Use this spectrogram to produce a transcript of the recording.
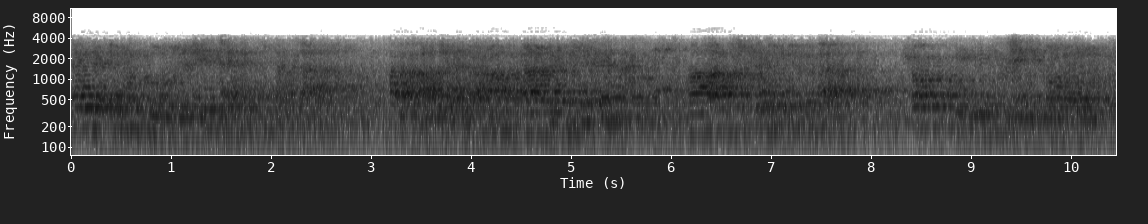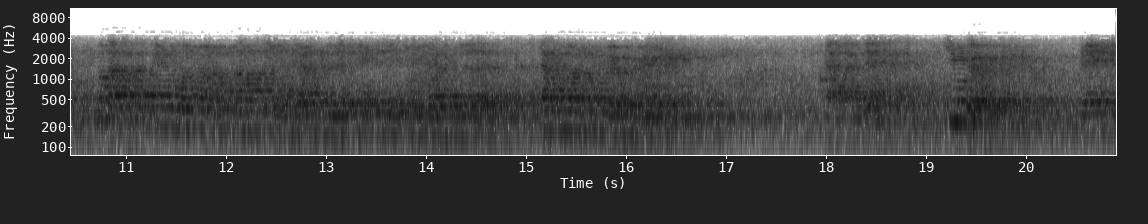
her bir mutlu olacak. Çok bu da benim oturum nasıl kim görüyor? Belki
